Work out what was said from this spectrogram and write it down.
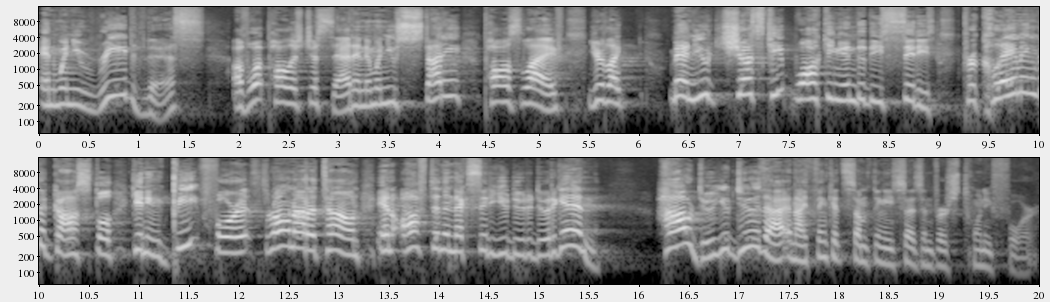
And when you read this, of what Paul has just said, and then when you study Paul's life, you're like, man, you just keep walking into these cities, proclaiming the gospel, getting beat for it, thrown out of town, and off to the next city you do to do it again. How do you do that? And I think it's something he says in verse 24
